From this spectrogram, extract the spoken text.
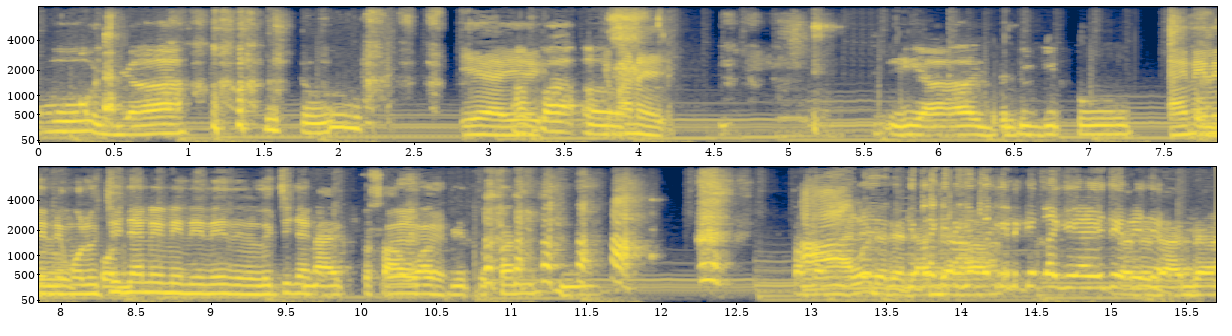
oh iya Itu. Iya iya. apa eh, Gimana ya? iya jadi gitu Nah, ini, ini, ini mau lucunya nih, nih, nih, nih, nih, lucunya naik pesawat gitu kan temen Ah, gue ini dada dikit lagi, dikit dada lagi, Jer. dada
